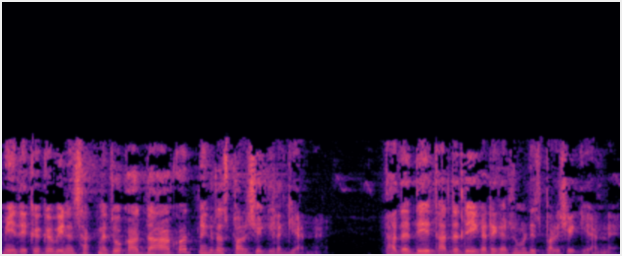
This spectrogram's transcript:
මේ දෙකක වෙනසක් නැතුව කවදාකවත් මේකට ස්පර්ශය කියලා කියන්නේ තද දේ තද දේ එකට ගැටුමට ස්පර්ශය කියන්නේ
